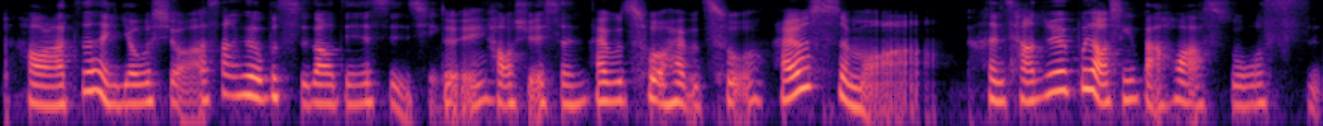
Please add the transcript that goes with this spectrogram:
的，好啦，这很优秀啊！上课不迟到这件事情，对好学生。还不错，还不错。还有什么啊？很长就会不小心把话说死，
